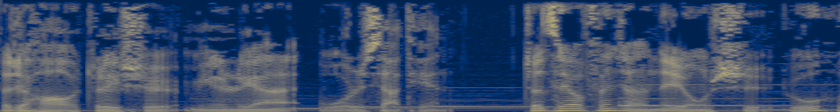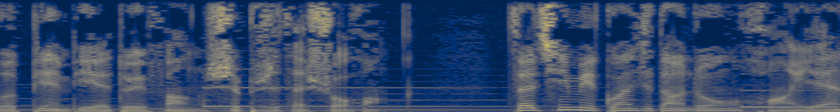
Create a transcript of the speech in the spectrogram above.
大家好，这里是明日恋爱，我是夏天。这次要分享的内容是如何辨别对方是不是在说谎。在亲密关系当中，谎言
